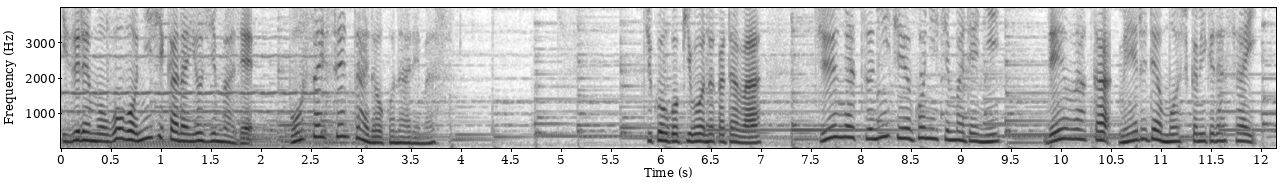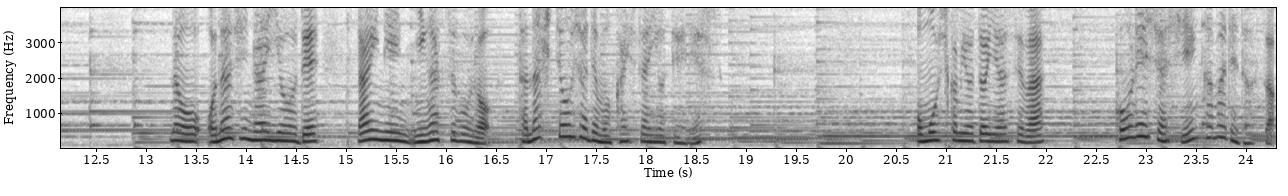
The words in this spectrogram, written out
いずれも午後2時から4時まで防災センターで行われます。受講ご希望の方は10月25日までに電話かメールでお申し込みください。なお同じ内容で来年2月頃棚視聴者でも開催予定です。お申し込みお問い合わせは高齢者支援課までどうぞ。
